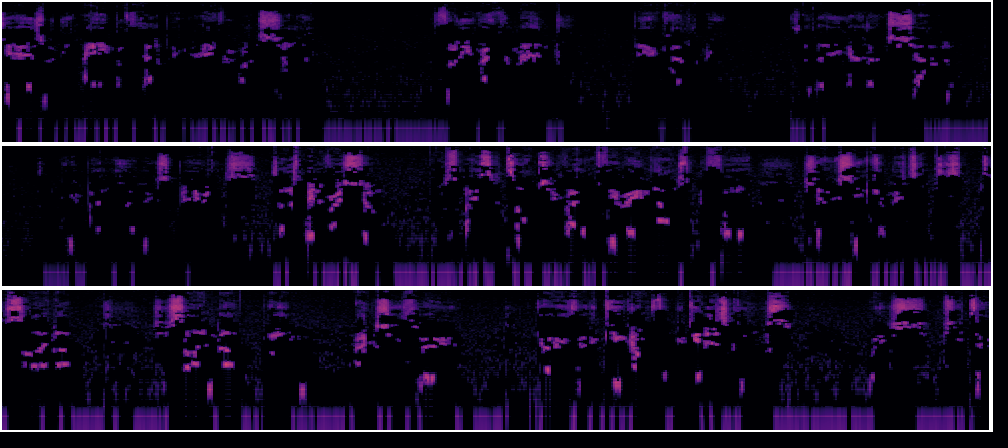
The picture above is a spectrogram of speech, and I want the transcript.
shares with the aim of helping everyone shine. Fully recommend the Academy. So there you go, that's Shannon, the new benefit experience. So it's been a very short space of time. She wrote a few emails before she actually committed to, to sign up. She signed up um, actually through going through the Kingdom for Beginners course, which she took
